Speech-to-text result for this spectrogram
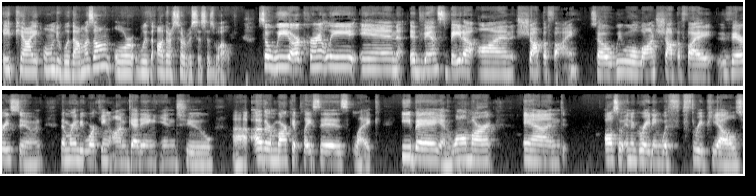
API only with Amazon or with other services as well? So we are currently in advanced beta on Shopify. So we will launch Shopify very soon. Then we're going to be working on getting into uh, other marketplaces like eBay and Walmart, and also integrating with 3PLs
